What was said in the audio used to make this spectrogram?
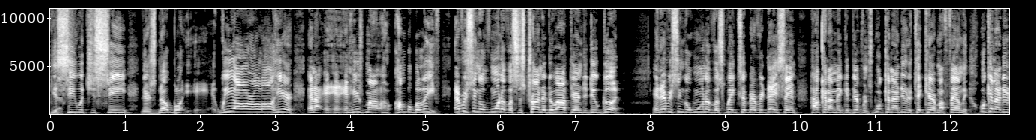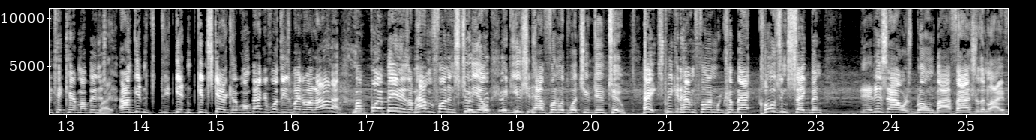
You see what you see. There's no bl- we are all, all here. And I and, and here's my humble belief. Every single one of us is trying to go out there and to do good. And every single one of us wakes up every day saying, "How can I make a difference? What can I do to take care of my family? What can I do to take care of my business?" Right. And I'm getting getting getting scared because I'm going back and forth these microphones. My point being is, I'm having fun in studio, and you should have fun with what you do too. Hey, speaking of having fun, we're gonna come back. Closing segment. This hour's blown by faster than life.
